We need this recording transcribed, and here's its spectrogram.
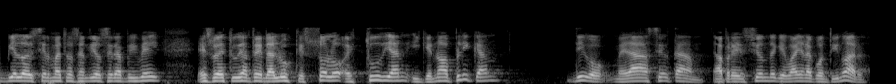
Bien lo decía el maestro ascendido Serapis Bey, esos estudiantes de la luz que solo estudian y que no aplican, digo, me da cierta aprehensión de que vayan a continuar.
